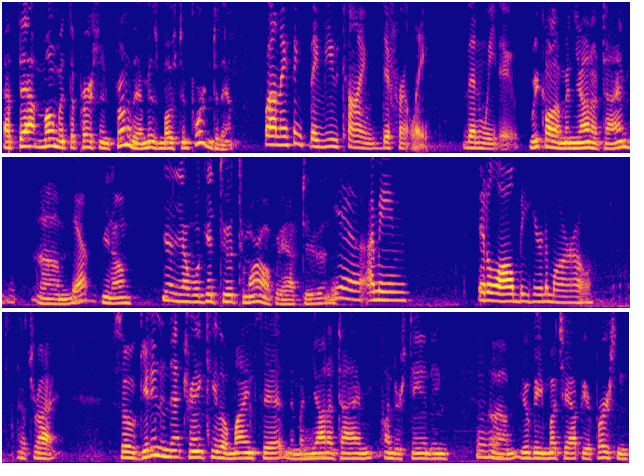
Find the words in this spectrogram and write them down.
At that moment, the person in front of them is most important to them. Well, and I think they view time differently than we do. We call it manana time. Um, Yep. You know, yeah, yeah, we'll get to it tomorrow if we have to. And Yeah, I mean, it'll all be here tomorrow. That's right. So getting in that tranquilo mindset and the manana time understanding, um, you'll be a much happier person.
